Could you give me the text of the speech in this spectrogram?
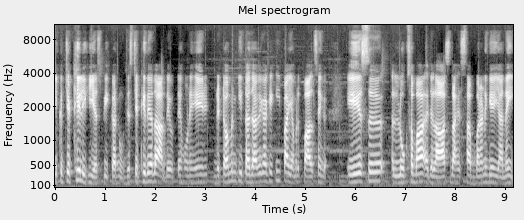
ਇੱਕ ਚਿੱਠੀ ਲਿਖੀ ਹੈ ਸਪੀਕਰ ਨੂੰ, ਜਿਸ ਚਿੱਠੀ ਦੇ ਆਧਾਰ ਦੇ ਉੱਤੇ ਹੁਣ ਇਹ ਡਿਟਰਮਿਨ ਕੀਤਾ ਜਾਵੇਗਾ ਕਿ ਕੀ ਭਾਈ ਅੰਮ੍ਰਿਤਪਾਲ ਸਿੰਘ ਇਸ ਲੋਕ ਸਭਾ ਇਜਲਾਸ ਦਾ ਹਿੱਸਾ ਬਣਨਗੇ ਜਾਂ ਨਹੀਂ।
